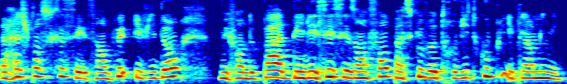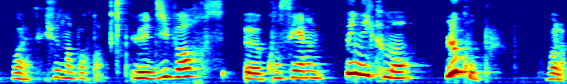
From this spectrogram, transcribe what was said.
Après, je pense que c'est un peu évident, mais enfin, de ne pas délaisser ses enfants parce que votre vie de couple est terminée. Voilà, c'est quelque chose d'important. Le divorce euh, concerne uniquement le couple. Voilà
